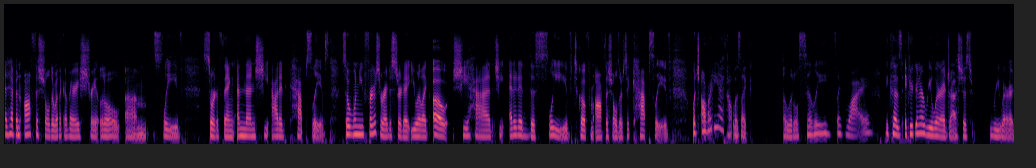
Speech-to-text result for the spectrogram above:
it had been off the shoulder with like a very straight little um, sleeve sort of thing, and then she added cap sleeves. So when you first registered it, you were like, "Oh, she had she edited the sleeve to go from off the shoulder to cap sleeve," which already I thought was like a little silly. It's like, why? because if you're going to rewear a dress, just rewear a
